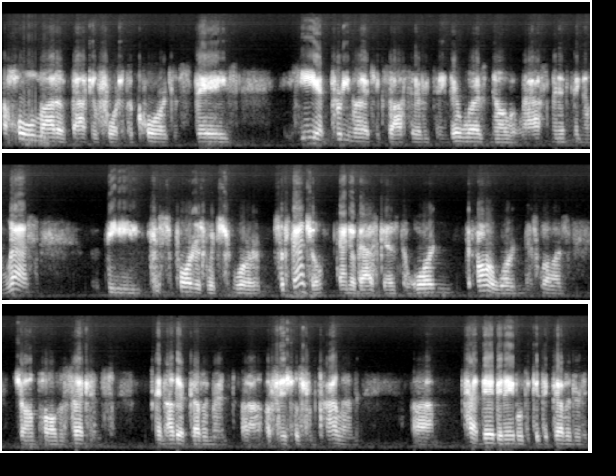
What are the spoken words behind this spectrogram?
a whole lot of back and forth of the cords, of stays. He had pretty much exhausted everything. There was no last minute thing unless the his supporters, which were substantial, Daniel Vasquez, the warden, the former warden, as well as John Paul II, and other government uh, officials from Thailand, uh, had they been able to get the governor to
